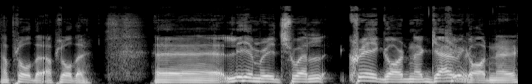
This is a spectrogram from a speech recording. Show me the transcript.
Applåder, applåder. Eh, Liam Ridgewell, Craig Gardner, Gary Kul. Gardner,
